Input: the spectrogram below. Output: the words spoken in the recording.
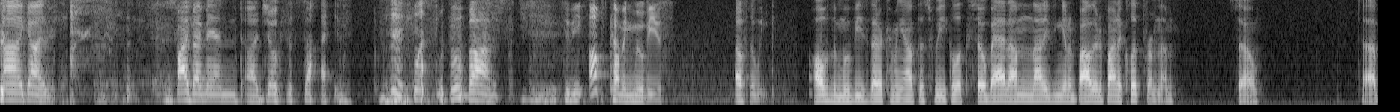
uh, guys, bye bye, man. Uh, jokes aside, let's move on to the upcoming movies of the week. All of the movies that are coming out this week look so bad, I'm not even going to bother to find a clip from them. So, uh,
